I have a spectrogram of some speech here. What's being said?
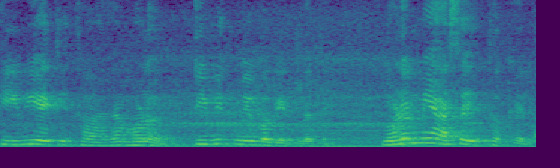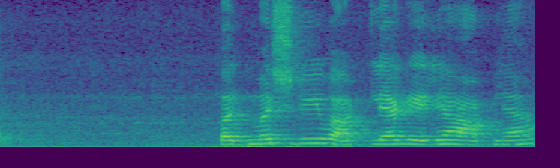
टी व्ही आहे तिथं माझा म्हणून. टी व्हीत मी बघितलं ते. म्हणून मी असं इथं केलं. पद्मश्री वाटल्या गेल्या आपल्या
